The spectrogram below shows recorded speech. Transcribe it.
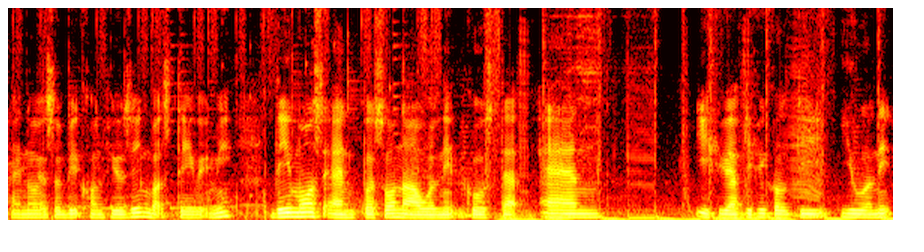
I know it's a bit confusing, but stay with me. Deimos and Persona will need Ghost Step, and if you have difficulty, you will need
